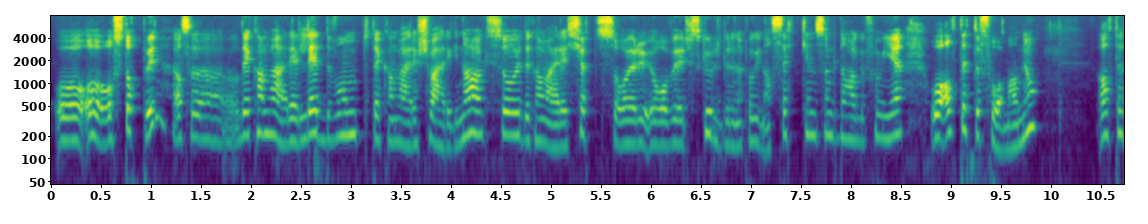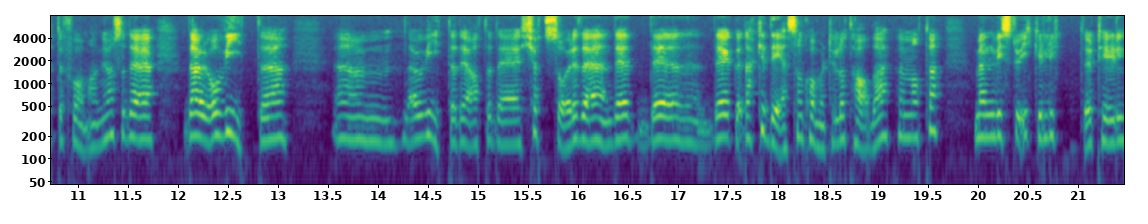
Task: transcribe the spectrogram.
og, og, og stopper. Altså, det kan være leddvondt, det kan være svære gnagsår, det kan være kjøttsår over skuldrene pga. sekken som gnager for mye. Og alt dette får man jo. Alt dette får man jo. Så det, det er å vite um, det er å vite det at det kjøttsåret, det, det, det, det, er ikke det som kommer til å ta deg, på en måte. Men hvis du ikke lytter til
